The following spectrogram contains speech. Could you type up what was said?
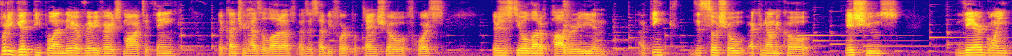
pretty good people and they're very, very smart. I think the country has a lot of, as I said before, potential. Of course, there's still a lot of poverty, and I think the social economical issues they're going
